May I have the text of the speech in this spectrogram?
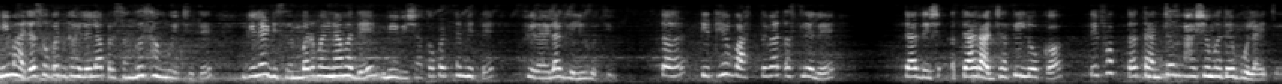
मी माझ्यासोबत घडलेला प्रसंग सांगू इच्छिते. गेल्या डिसेंबर महिन्यामध्ये मी विशाखापट्टणम इथे फिरायला गेली होती. तर तिथे वास्तव्यात असलेले त्या देश त्या राज्यातील लोक ते फक्त त्यांच्याच भाषेमध्ये बोलायचे.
